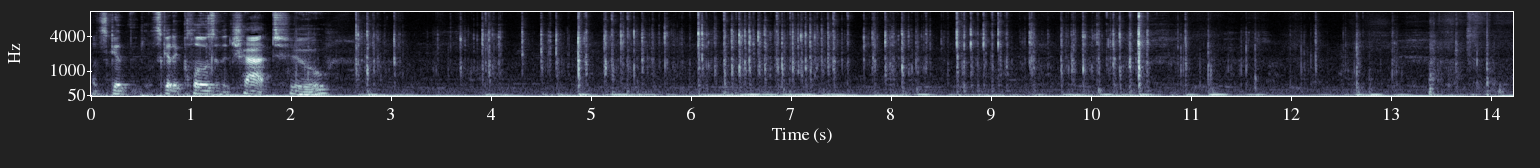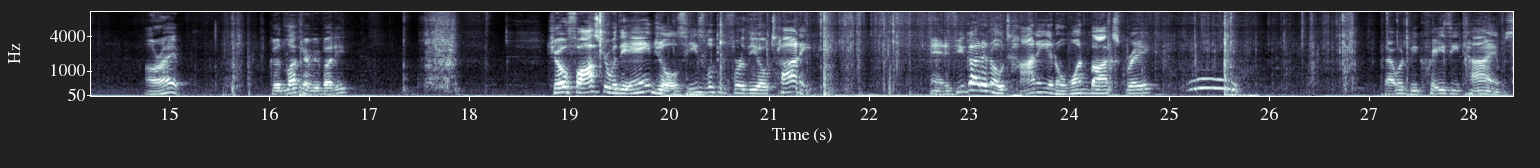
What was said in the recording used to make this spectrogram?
Let's get let's get it closed in the chat too. All right. Good luck, everybody. Joe Foster with the Angels, he's looking for the Ohtani. And if you got an Ohtani in a one box break, woo, That would be crazy times.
